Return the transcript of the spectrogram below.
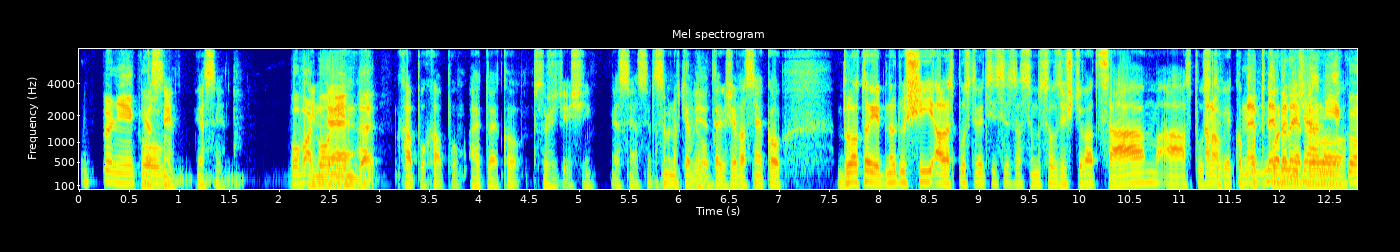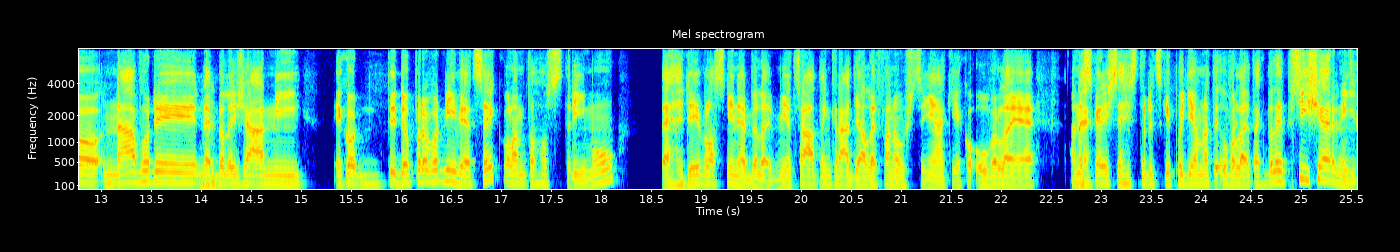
úplně jako Jasně, jasně. o vagon jinde. jinde. A, chápu, chápu. A je to jako složitější. Jasně, jasně. To jsem jenom chtěl vidět. No. Takže vlastně jako bylo to jednodušší, ale spoustu věcí si asi musel zjišťovat sám a spoustu Ano, jako ne, podpory nebyly nebylo. žádný jako návody, Mhm. nebyly žádný, jako ty doprovodné věci kolem toho streamu tehdy vlastně nebyly. Mě třeba tenkrát dělali fanoušci nějaký jako overlaye a dneska, když se historicky podívám na ty overlaye, tak byly příšerný,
